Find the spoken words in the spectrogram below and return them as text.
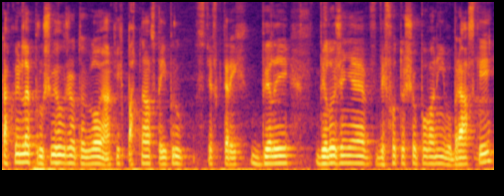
takovýmhle průšvihu, že to bylo nějakých 15 paperů, prostě, v kterých byly vyloženě vyfotoshopované obrázky,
